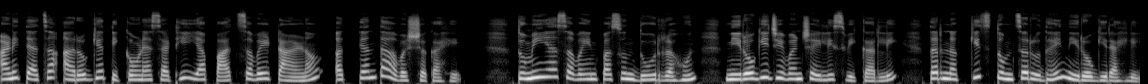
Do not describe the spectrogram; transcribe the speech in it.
आणि त्याचं आरोग्य टिकवण्यासाठी या पाच सवयी टाळणं अत्यंत आवश्यक आहे. तुम्ही या सवयींपासून दूर राहून निरोगी जीवनशैली स्वीकारली तर नक्कीच तुमचं हृदय निरोगी राहील.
